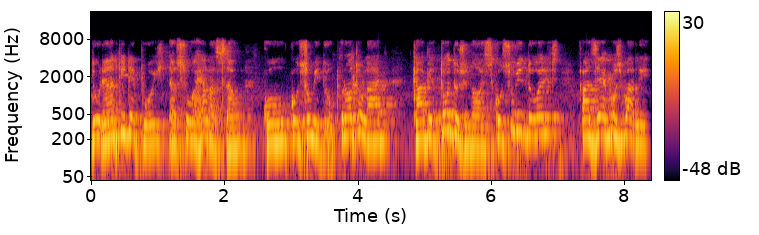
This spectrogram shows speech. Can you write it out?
durante e depois da sua relação com o consumidor. Por outro lado, cabe a todos nós, consumidores, fazermos valer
